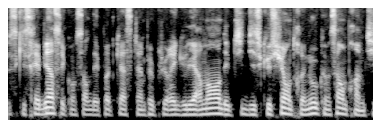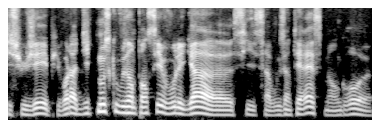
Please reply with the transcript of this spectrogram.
ce qui serait bien, c'est qu'on sorte des podcasts un peu plus régulièrement, des petites discussions entre nous, comme ça, on prend un petit sujet, et puis voilà, dites-nous ce que vous en pensez, vous les gars, euh, si ça vous intéresse, mais en gros, euh,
